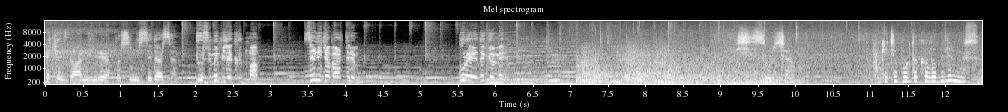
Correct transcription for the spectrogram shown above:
Bir kez daha Nehir'e yaklaştığını hissedersem gözümü bile kırpmam. Seni gebertirim. Buraya da gömerim. Bir şey soracağım. Gece burada kalabilir misin?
